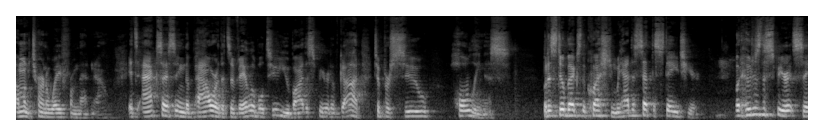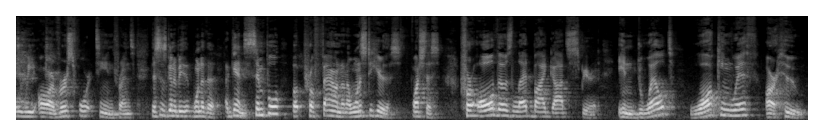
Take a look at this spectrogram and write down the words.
I'm going to turn away from that now. It's accessing the power that's available to you by the Spirit of God to pursue holiness. But it still begs the question we had to set the stage here. But who does the Spirit say we are? Verse 14, friends. This is going to be one of the, again, simple but profound, and I want us to hear this. Watch this. For all those led by God's Spirit, indwelt, walking with, are who?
